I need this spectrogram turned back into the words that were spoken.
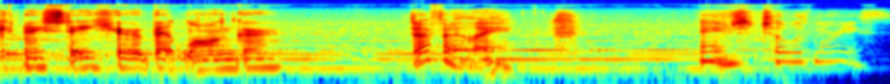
Can I stay here a bit longer? Definitely. Hey, just chill with Maurice.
